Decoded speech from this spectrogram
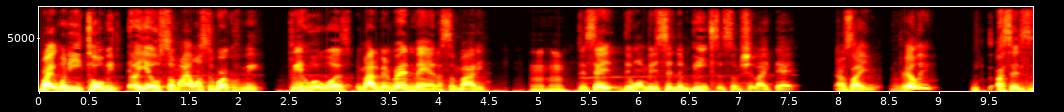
Right when he told me, oh yo, somebody wants to work with me. Forget who it was. It might have been Redman or somebody. Mm-hmm. They said they want me to send them beats or some shit like that. I was like, really? I said it's a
